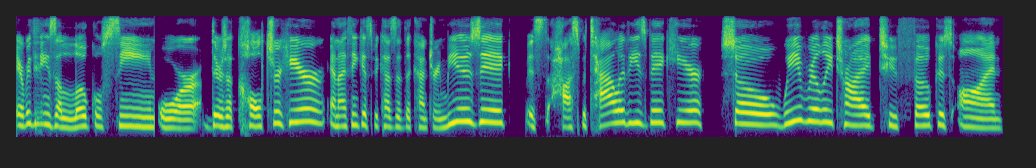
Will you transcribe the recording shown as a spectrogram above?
Everything is a local scene, or there's a culture here. And I think it's because of the country music, it's hospitality is big here. So we really tried to focus on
